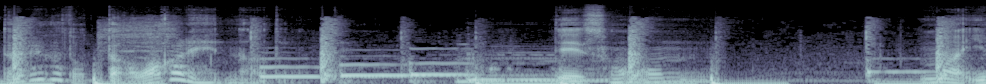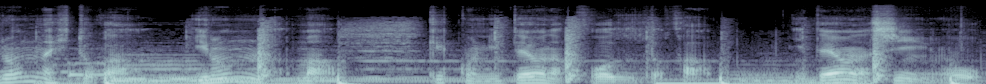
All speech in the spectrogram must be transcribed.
誰が撮ったか分かれへんなと思って。でそんまあいろんな人がいろんなまあ結構似たような構図とか似たようなシーンを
